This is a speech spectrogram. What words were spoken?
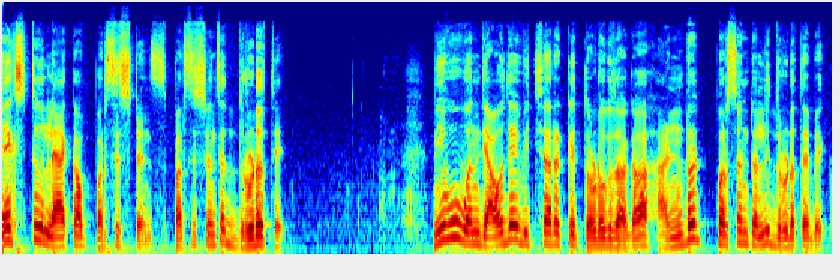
Next lack of persistence persistence ದೃಢತೆ. ನೀವು ಒಂದು ಯಾವುದೇ ವಿಚಾರಕ್ಕೆ ತೊಡಗಿದಾಗ ಹಂಡ್ರೆಡ್ ಪರ್ಸೆಂಟಲ್ಲಿ ದೃಢತೆ ಬೇಕು.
